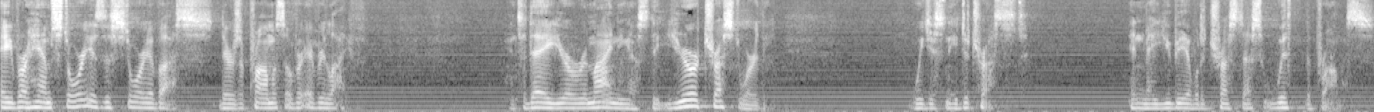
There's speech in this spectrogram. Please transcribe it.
Abraham's story is the story of us. There's a promise over every life. And today you're reminding us that you're trustworthy. We just need to trust. And may you be able to trust us with the promise.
